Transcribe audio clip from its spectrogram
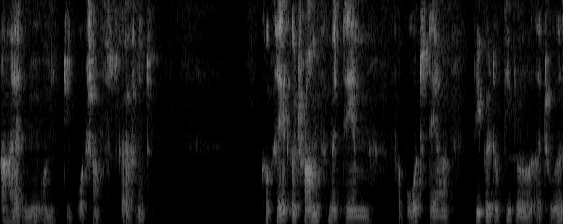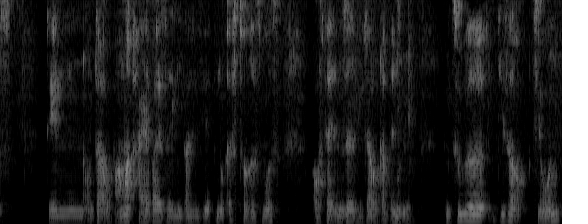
erhalten und die Botschaft geöffnet. Konkret will Trump mit dem Verbot der People-to-People-Tours den unter Obama teilweise legalisierten US-Tourismus auf der Insel wieder unterbinden. Im Zuge dieser Option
